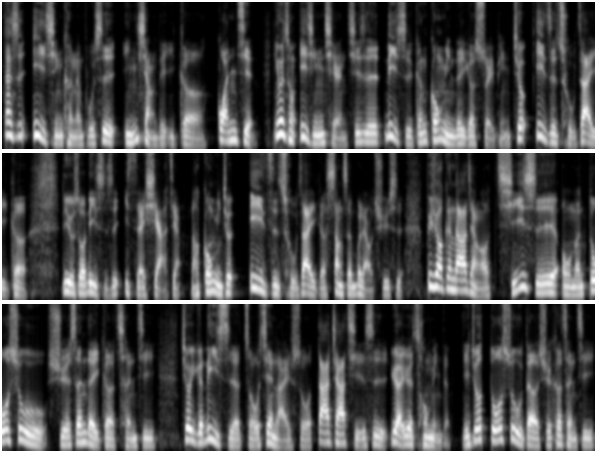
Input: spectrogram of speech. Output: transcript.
但是疫情可能不是影响的一个关键。因为从疫情前，其实历史跟公民的一个水平就一直处在一个，例如说历史是一直在下降，然后公民就一直处在一个上升不了趋势。必须要跟大家讲哦，其实我们多数学生的一个成绩，就一个历史的轴线来说，大家其实是越来越聪明的，也就多。数的学科成绩，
